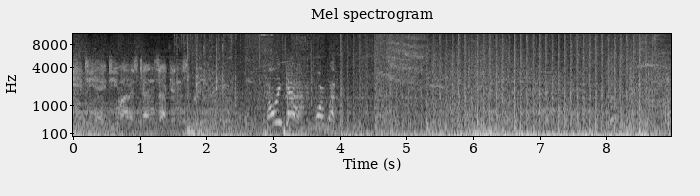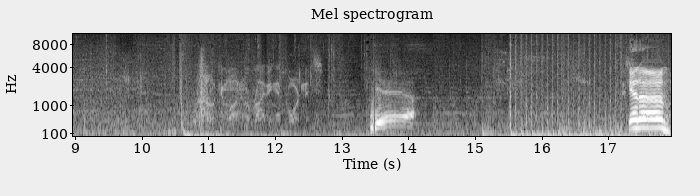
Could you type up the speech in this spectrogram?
ETA T-minus 10 seconds. Calling down a support weapon. Pelican 1 arriving at coordinates. Yeah. Get him!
